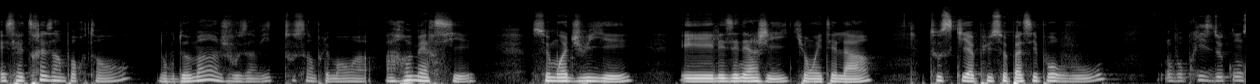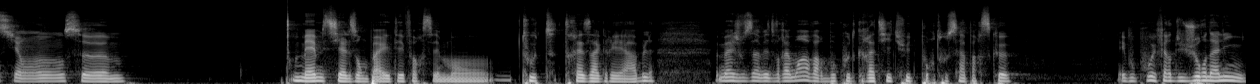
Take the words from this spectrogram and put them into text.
et c'est très important. Donc demain, je vous invite tout simplement à remercier ce mois de juillet, et les énergies qui ont été là, tout ce qui a pu se passer pour vous, vos prises de conscience, euh, même si elles n'ont pas été forcément toutes très agréables. Mais je vous invite vraiment à avoir beaucoup de gratitude pour tout ça parce que et vous pouvez faire du journaling.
